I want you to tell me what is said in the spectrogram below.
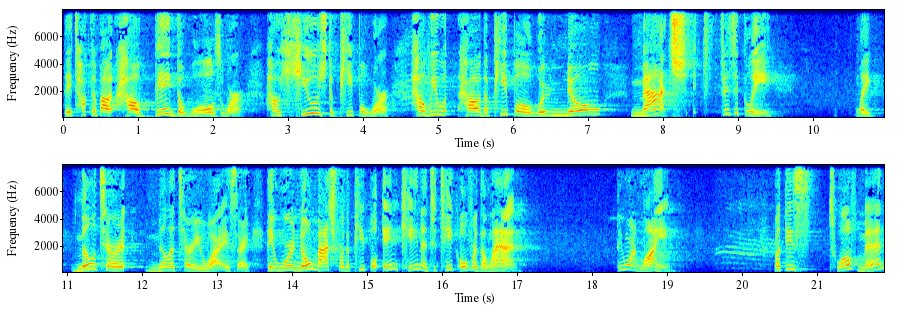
They talked about how big the walls were, how huge the people were, how, we w- how the people were no match physically, like military, military wise, right? They were no match for the people in Canaan to take over the land. They weren't lying. But these 12 men,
